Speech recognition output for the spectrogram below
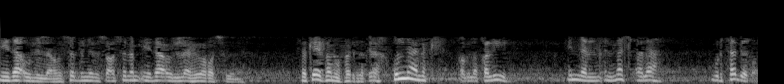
إيذاء لله وسب النبي صلى الله عليه وسلم إيذاء لله ورسوله. فكيف نفرق يا أخي قلنا لك قبل قليل إن المسألة مرتبطة.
